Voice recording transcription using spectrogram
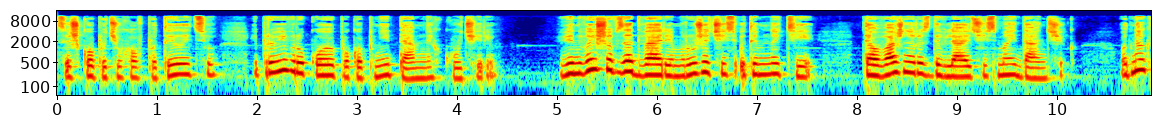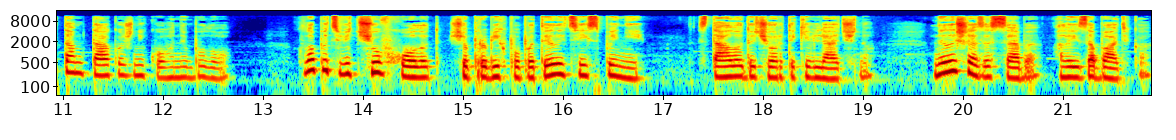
Сашко почухав потилицю і провів рукою по копні темних кучерів. Він вийшов за двері, мружачись у темноті та уважно роздивляючись майданчик, однак там також нікого не було. Хлопець відчув холод, що пробіг по потилиці й спині. Стало до чортиків лячно. Не лише за себе, але й за батька.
